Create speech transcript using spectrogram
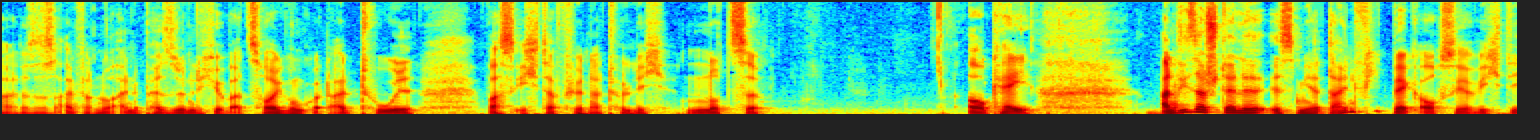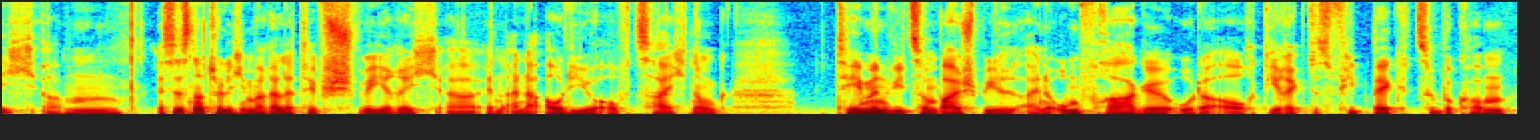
das ist einfach nur eine persönliche Überzeugung und ein Tool, was ich dafür natürlich nutze. Okay. An dieser Stelle ist mir dein Feedback auch sehr wichtig. Ähm, es ist natürlich immer relativ schwierig, äh, in einer Audioaufzeichnung Themen wie zum Beispiel eine Umfrage oder auch direktes Feedback zu bekommen.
